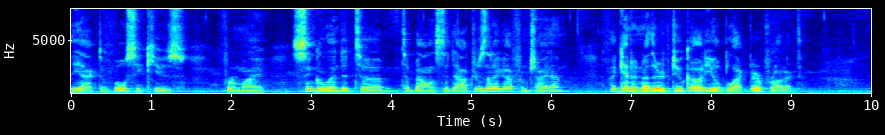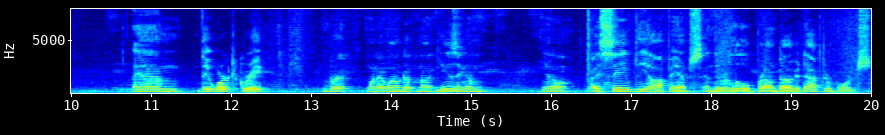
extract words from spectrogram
the active EQs for my single-ended to, to balanced adapters that I got from China. Again, another Douk Audio Black Bear product and they worked great. But when I wound up not using them, you know, I saved the op amps and they were little brown dog adapter boards,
